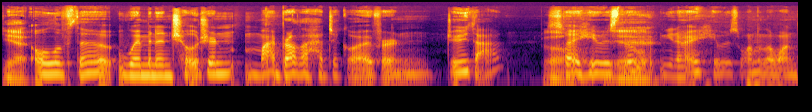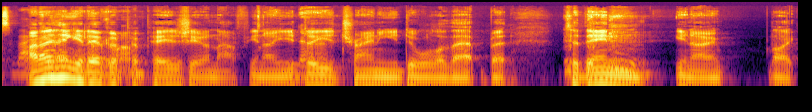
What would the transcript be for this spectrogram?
Yeah. all of the women and children. My brother had to go over and do that. so Oh, he was yeah. the, you know, he was one of the ones I don't think it ever prepares you enough. You know, you do your training, you do all of that, but to then, you know, like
